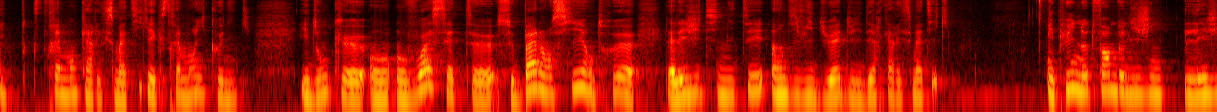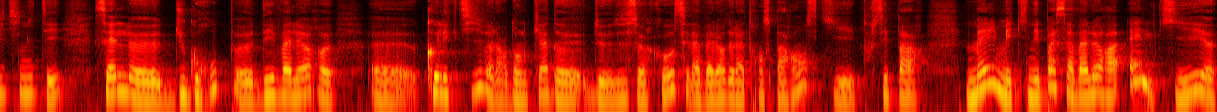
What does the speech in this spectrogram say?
extrêmement charismatique, extrêmement iconique. Et donc, on, on, voit cette, ce balancier entre la légitimité individuelle du leader charismatique et puis une autre forme de légitimité, celle du groupe, des valeurs collectives. Alors dans le cas de, de The Circle, c'est la valeur de la transparence qui est poussée par May, mais qui n'est pas sa valeur à elle, qui est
